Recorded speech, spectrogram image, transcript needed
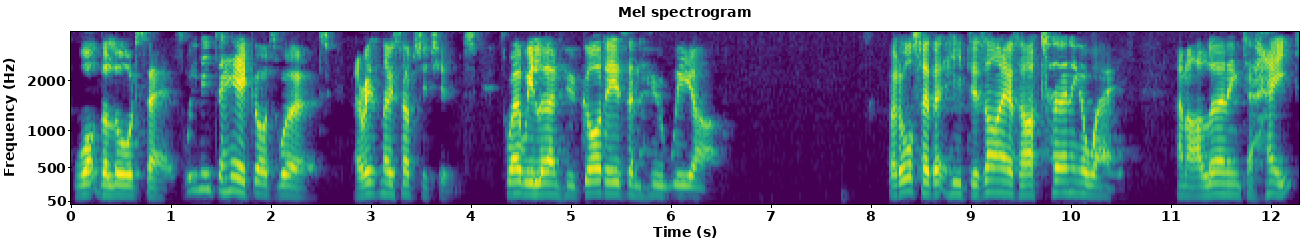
what the Lord says. We need to hear God's word. There is no substitute. It's where we learn who God is and who we are. But also that He desires our turning away and our learning to hate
